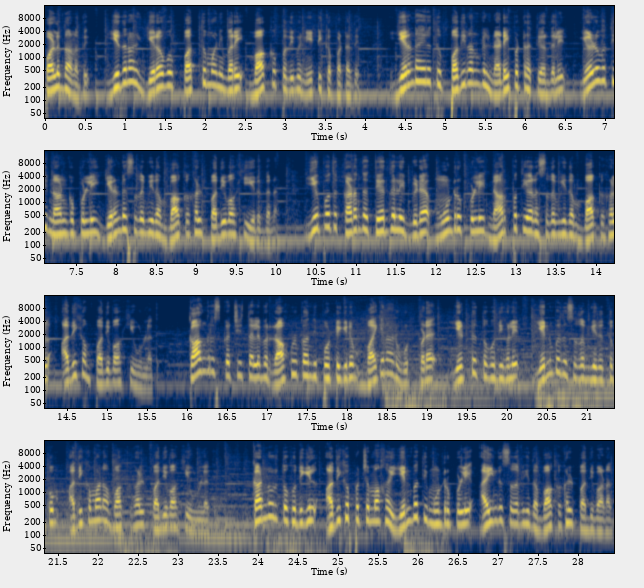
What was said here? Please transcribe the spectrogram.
பழுதானது. இதனால் இரவு பத்து மணி வரை வாக்குப்பதிவு நீட்டிக்கப்பட்டது. இரண்டாயிரத்து பதினான்கில் நடைபெற்ற தேர்தலில் எழுபத்தி நான்கு புள்ளி இரண்டு சதவீதம் வாக்குகள் பதிவாகி இருந்தன இப்போது கடந்த தேர்தலை விட மூன்று புள்ளி நாற்பத்தி ஆறு சதவீதம் வாக்குகள் அதிகம் பதிவாகி உள்ளது காங்கிரஸ் கட்சி தலைவர் ராகுல் காந்தி போட்டியிடும் வயநாடு உட்பட எட்டு தொகுதிகளில் எண்பது சதவீதத்துக்கும் அதிகமான வாக்குகள் பதிவாகி உள்ளது கண்ணூர் தொகுதியில் அதிகபட்சமாக எண்பத்தி மூன்று புள்ளி ஐந்து சதவீத வாக்குகள் பதிவானது.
